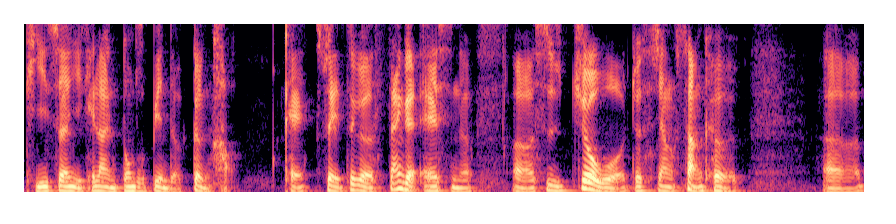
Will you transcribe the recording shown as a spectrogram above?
提升，也可以让你动作变得更好。OK，所以这个三个 S 呢，呃，是就我就是像上课，呃，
